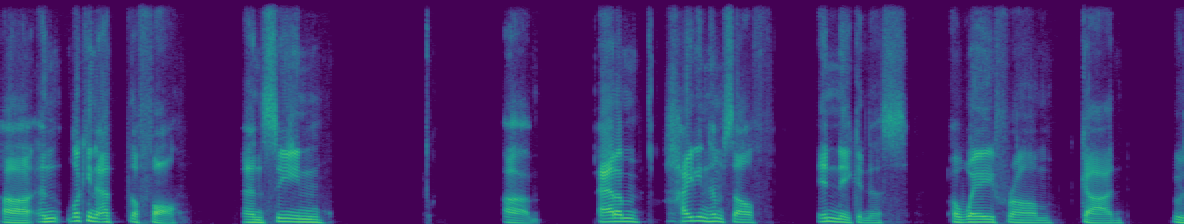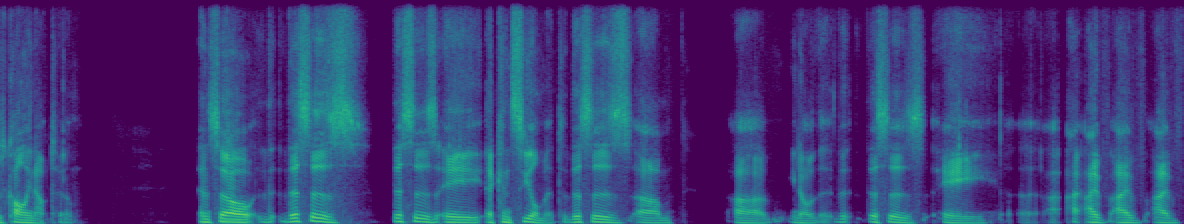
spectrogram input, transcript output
uh, and looking at the fall, and seeing uh, Adam hiding himself in nakedness away from God, who's calling out to him. And so, th- this is this is a, a concealment. This is, um, uh, you know, th- th- this is a. Uh, I, I've, I've, I've,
